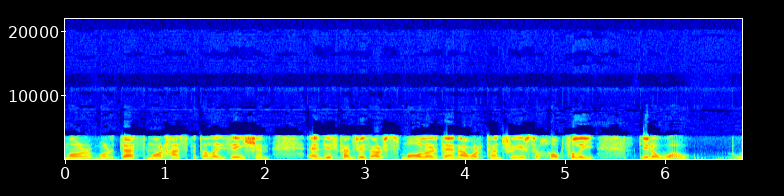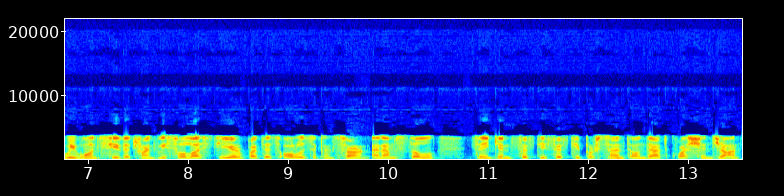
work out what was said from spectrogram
more more death, more hospitalization. And these countries are smaller than our country, here. so hopefully, you know, we won't see the trend we saw last year, but it's always a concern. And I'm still thinking 50 50% on that question, John,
